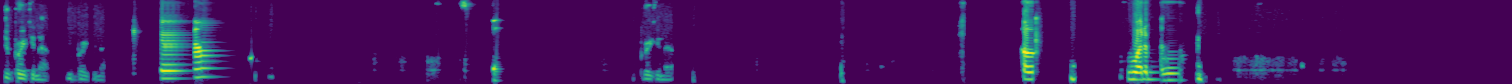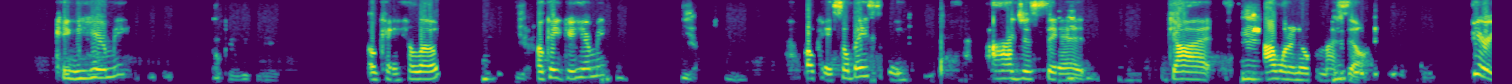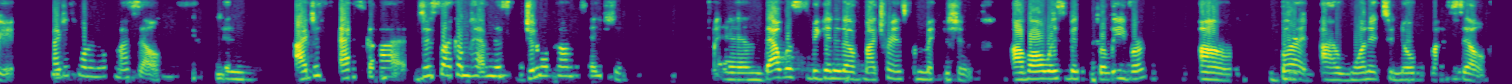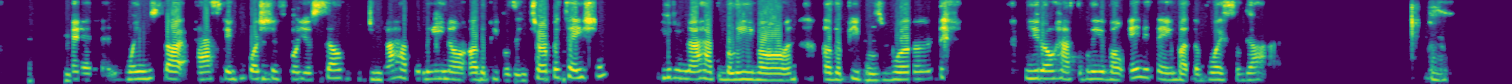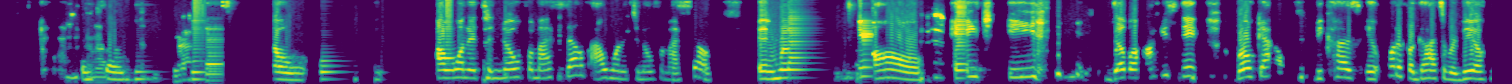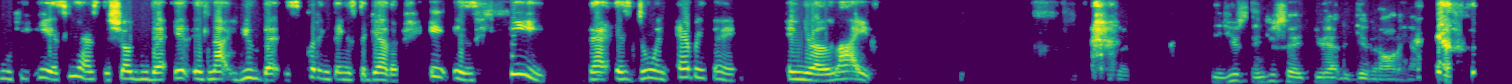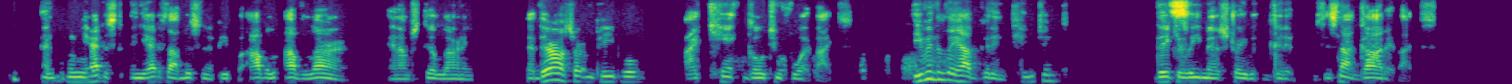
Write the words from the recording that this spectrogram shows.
You're breaking up. You're breaking up. You're breaking up. Okay. What about can you hear me Okay, we can hear you. okay hello Yeah. okay you can hear me. Okay so basically i just said god i want to know for myself. Period. I just want to know for myself. And i just asked god just like i'm having this general conversation. And that was the beginning of my transformation. I've always been a believer um, but i wanted to know for myself. And when you start asking questions for yourself you do not have to lean on other people's interpretation you do not have to believe on other people's word. You don't have to believe on anything but the voice of god. And, and so yes. So i wanted to know for myself. I wanted to know for myself. And when I all H E double hockey stick broke out because in order for God to reveal who He is, He has to show you that it is not you that is putting things together. It is He that is doing everything in your life. and you and you said you had to give it all to him. and when you had to and you had to stop listening to people. I've I've learned, and I'm still learning, that there are certain people I can't go to for advice, even though they have good intentions. They can lead me astray with good advice. It's not God advice.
